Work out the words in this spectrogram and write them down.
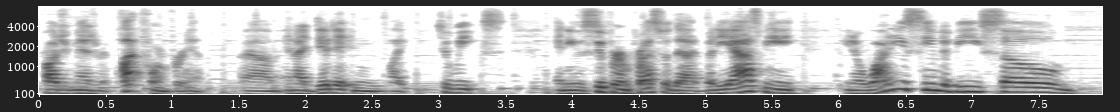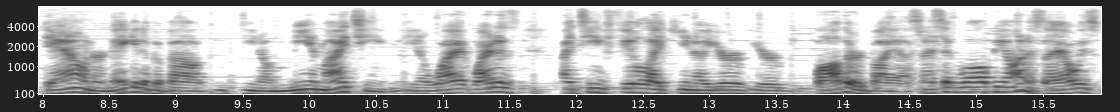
project management platform for him. Um, and I did it in like two weeks. And he was super impressed with that. But he asked me, you know, why do you seem to be so down or negative about, you know, me and my team? You know, why why does my team feel like, you know, you're you're bothered by us? And I said, well, I'll be honest, I always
